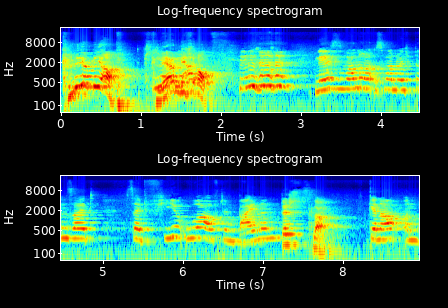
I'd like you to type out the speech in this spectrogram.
Clear me up! Klär Clear me mich up. auf! Nee, es war nur, es war nur ich bin seit, seit 4 Uhr auf den Beinen. Das ist klar. Genau, und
